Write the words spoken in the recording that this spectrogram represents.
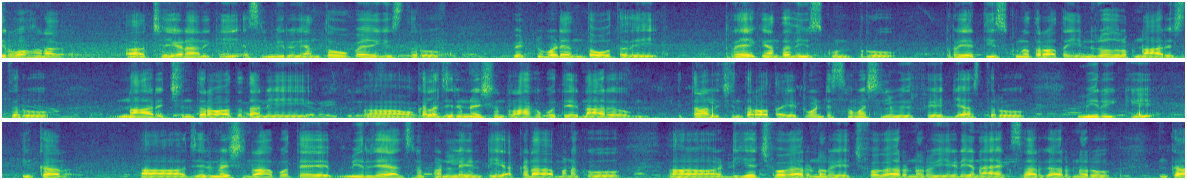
నిర్వహణ చేయడానికి అసలు మీరు ఎంత ఉపయోగిస్తారు? పెట్టుబడి ఎంత అవుతుంది? ట్రేకి ఎంత తీసుకుంటారు? ట్రే తీసుకున్న తర్వాత ఎన్ని రోజులకు నారిస్తారు? నారిచ్చిన తర్వాత దాని ఒకవేళ జెర్మినేషన్ రాకపోతే నారు విత్తనాలు ఇచ్చిన తర్వాత ఎటువంటి సమస్యలు మీరు ఫేస్ చేస్తారు? మీరు ఇంకా జెర్మినేషన్ రాకపోతే మీరు చేయాల్సిన పనులు ఏంటి? అక్కడ మనకు డిహెచ్ఓ గారు ఉన్నారు హెచ్ఓ గారు ఉన్నారు ఏడిఏ నాయక్ సార్ గారు ఉన్నారు ఇంకా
